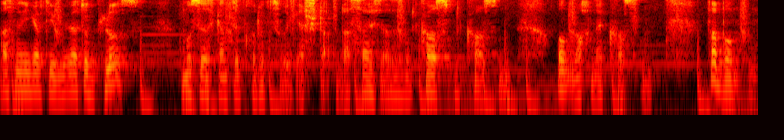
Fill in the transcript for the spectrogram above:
hast eine negative Bewertung, plus musst du das ganze Produkt zurückerstatten. Das heißt also, es wird Kosten, Kosten und noch mehr Kosten verbunden.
